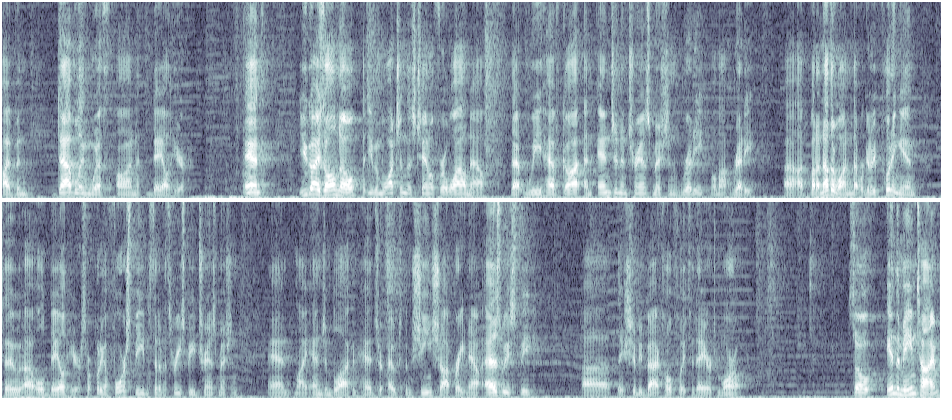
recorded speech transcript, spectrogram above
I've been dabbling with on Dale here. And you guys all know that you've been watching this channel for a while now that we have got an engine and transmission ready, well not ready, uh, but another one that we're going to be putting in to uh, Old Dale here. So we're putting a four speed instead of a three speed transmission and my engine block and heads are out to the machine shop right now as we speak. Uh, they should be back hopefully today or tomorrow. So in the meantime,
